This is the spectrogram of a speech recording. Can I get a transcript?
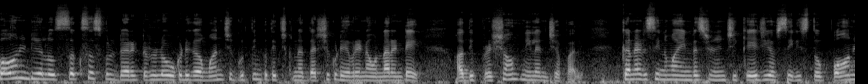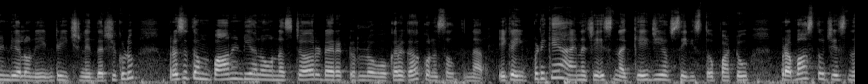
పవన్ ఇండియాలో సక్సెస్ఫుల్ డైరెక్టర్లలో ఒకటిగా మంచి గుర్తింపు తెచ్చుకున్న దర్శకుడు ఎవరైనా ఉన్నారంటే అది ప్రశాంత్ నీల్ అని చెప్పాలి. కన్నడ సినిమా ఇండస్ట్రీ నుంచి కేజీఎఫ్ సిరీస్తో పాన్ ఇండియాలోని ఎంట్రీ ఇచ్చిన దర్శకుడు ప్రస్తుతం పాన్ ఇండియాలో ఉన్న స్టార్ డైరెక్టర్లో ఒకరుగా కొనసాగుతున్నారు. ఇక ఇప్పటికే ఆయన చేసిన కేజీఎఫ్ సిరీస్తో పాటు ప్రభాస్తో చేసిన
